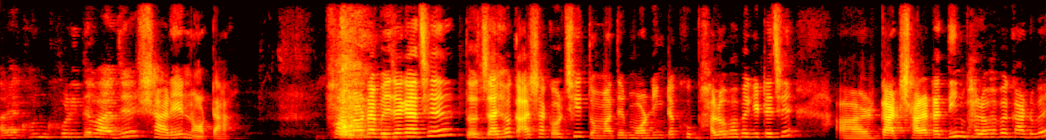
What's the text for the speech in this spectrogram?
আর এখন ঘড়িতে বাজে সাড়ে নটা। নটা বেজে গেছে, তো যাই হোক, আশা করছি তোমাদের মর্নিংটা খুব ভালোভাবে কেটেছে আর কাট, সারাটা দিন ভালোভাবে কাটবে।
